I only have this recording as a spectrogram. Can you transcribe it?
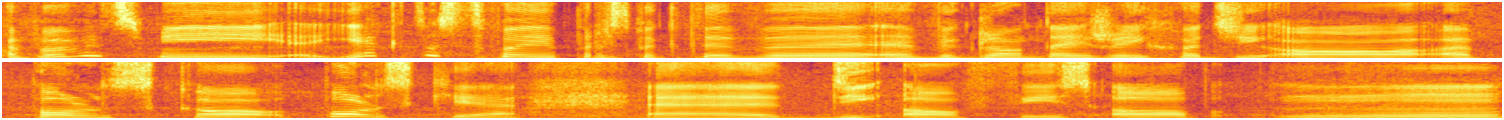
A powiedz mi, jak to z Twojej perspektywy wygląda, jeżeli chodzi o polsko, polskie e, The Office, o... Mm,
